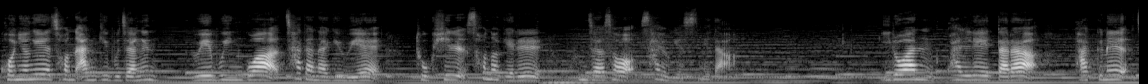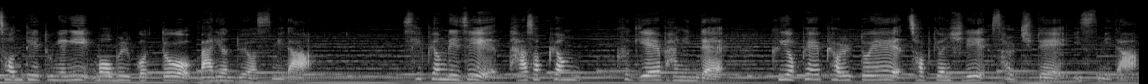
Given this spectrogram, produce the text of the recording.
권영의 전 안기부장은 외부인과 차단하기 위해 독실 서너 개를 혼자서 사용했습니다. 이러한 관례에 따라 박근혜 전 대통령이 머물 곳도 마련되었습니다. 3평 내지 5평 크기의 방인데 그 옆에 별도의 접견실이 설치돼 있습니다.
